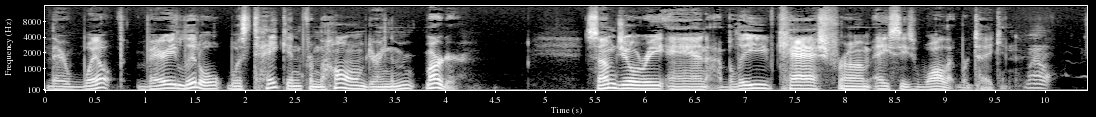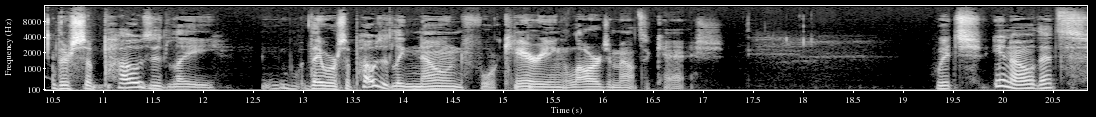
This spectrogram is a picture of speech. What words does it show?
their wealth, very little was taken from the home during the murder. Some jewelry and I believe cash from Acie's wallet were taken. Well, they're supposedly they were supposedly known for carrying large amounts of cash. Which, you know, that's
